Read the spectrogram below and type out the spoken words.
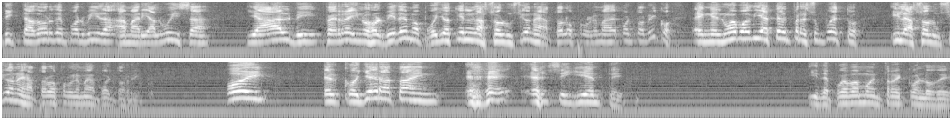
dictador de por vida a María Luisa y a Albi Ferrey. Nos olvidemos, porque ellos tienen las soluciones a todos los problemas de Puerto Rico. En el nuevo día está el presupuesto y las soluciones a todos los problemas de Puerto Rico. Hoy el Collera Time es el siguiente. Y después vamos a entrar con lo de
